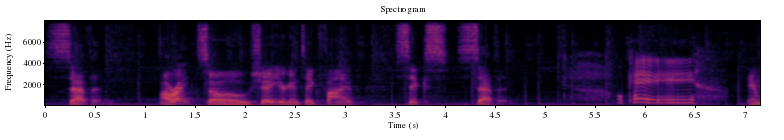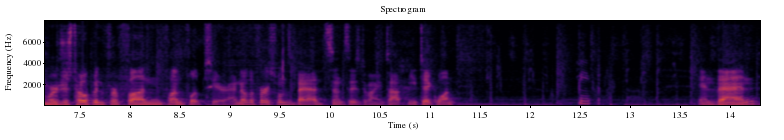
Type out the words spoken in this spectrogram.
seven. All right, so Shea, you're going to take five, six, seven. Okay. And we're just hoping for fun, fun flips here. I know the first one's bad, Sensei's Divine Top. You take one. Beep. And then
